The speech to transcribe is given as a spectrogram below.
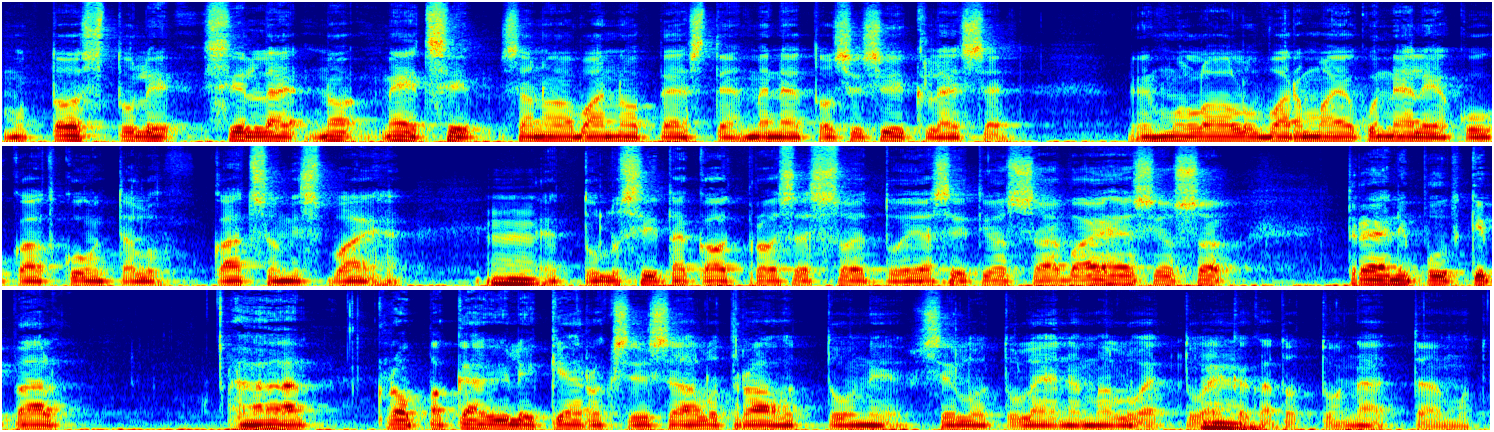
mut tuossa tuli sille, no meitsi sanoo vain nopeasti, menee tosi sykleisen. Nyt mulla on ollut varmaan joku neljä kuukautta kuuntelu, katsomisvaihe. Mm. että tullut siitä kautta prosessoitua ja sitten jossain vaiheessa, jossa treeniputki päällä, ää, kroppa käy ylikierroksia, sä haluat rauhoittua, niin silloin tulee enemmän luettua mm. eikä katsottua näyttää, mutta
